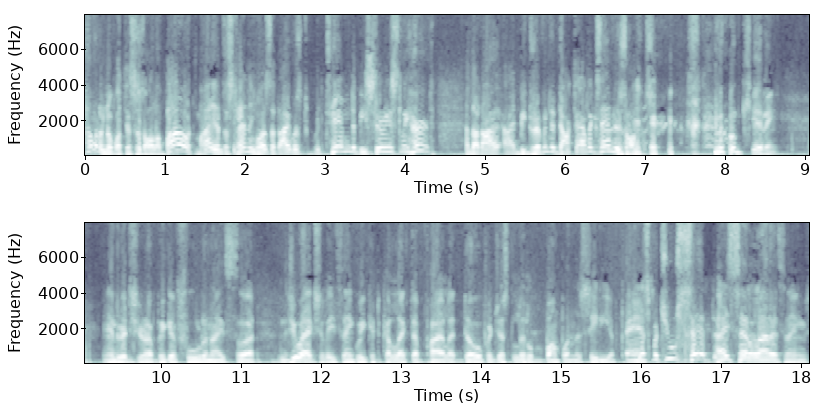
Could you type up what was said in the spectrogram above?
I want to know what this is all about. My understanding was that I was to pretend to be seriously hurt and that I, I'd be driven to Dr. Alexander's office. no kidding. Edwards, you're a bigger fool than I thought. Did you actually think we could collect a pile of dough for just a little bump on the seat of your pants? yes, but you said. I said a lot of things.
